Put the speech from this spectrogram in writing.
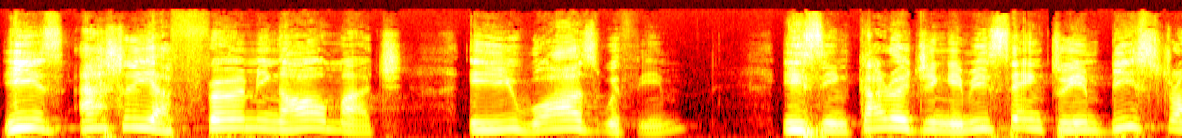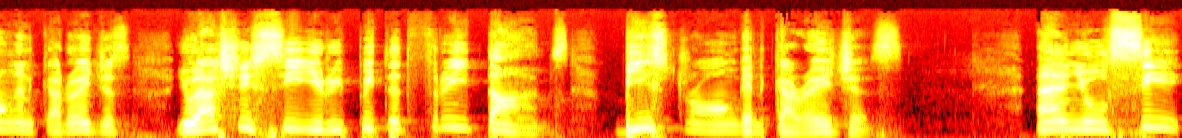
He is actually affirming how much He was with him. He's encouraging him. He's saying to him, Be strong and courageous. You actually see he repeated three times, Be strong and courageous. And you'll see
